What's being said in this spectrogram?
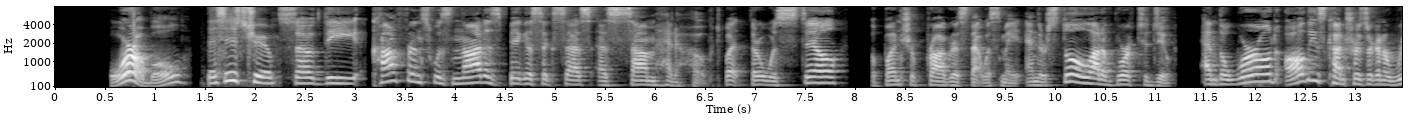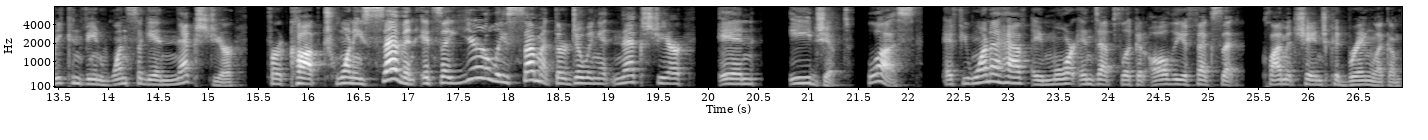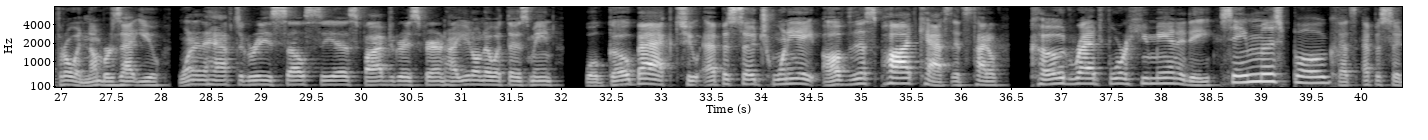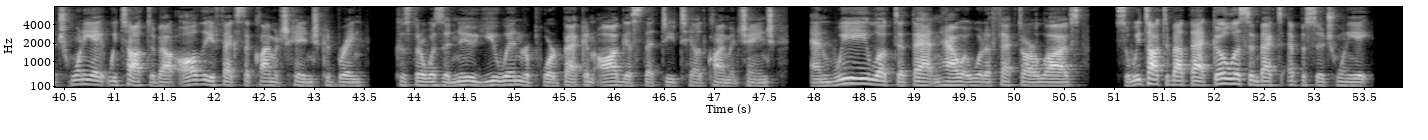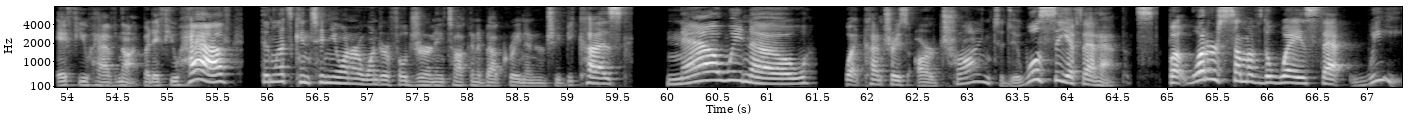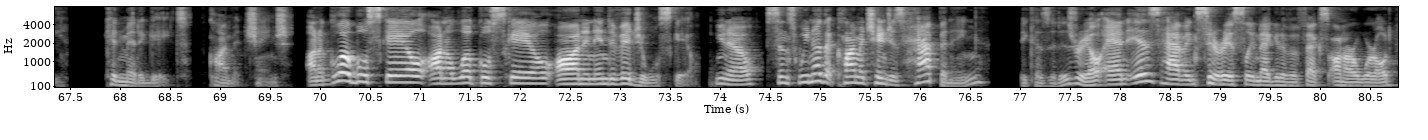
horrible. This is true. So the conference was not as big a success as some had hoped, but there was still a bunch of progress that was made, and there's still a lot of work to do. And the world, all these countries are going to reconvene once again next year for COP27. It's a yearly summit. They're doing it next year in Egypt. Plus, if you want to have a more in depth look at all the effects that climate change could bring, like I'm throwing numbers at you one and a half degrees Celsius, five degrees Fahrenheit, you don't know what those mean. Well, go back to episode 28 of this podcast. It's titled Code Red for Humanity. Same as Bog. That's episode 28. We talked about all the effects that climate change could bring because there was a new UN report back in August that detailed climate change. And we looked at that and how it would affect our lives. So we talked about that. Go listen back to episode 28 if you have not. But if you have, then let's continue on our wonderful journey talking about green energy because now we know what countries are trying to do. We'll see if that happens. But what are some of the ways that we can mitigate climate change on a global scale, on a local scale, on an individual scale? You know, since we know that climate change is happening, because it is real and is having seriously negative effects on our world,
